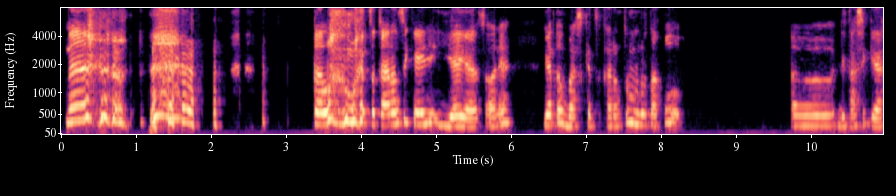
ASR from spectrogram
Nah, kalau buat sekarang sih kayaknya iya ya. Soalnya nggak tahu basket sekarang tuh menurut aku eh di Tasik ya.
